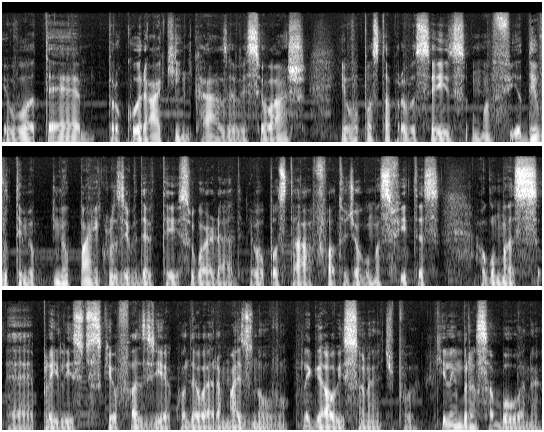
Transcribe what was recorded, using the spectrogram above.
eu vou até procurar aqui em casa, ver se eu acho. Eu vou postar para vocês uma. Eu devo ter, meu, meu pai, inclusive, deve ter isso guardado. Eu vou postar foto de algumas fitas, algumas é, playlists que eu fazia quando eu era mais novo. Legal isso, né? Tipo, que lembrança boa, né?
